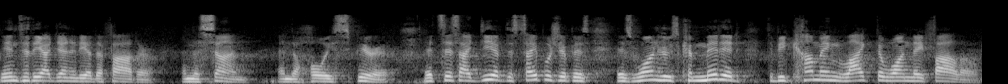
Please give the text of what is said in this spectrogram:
into the identity of the Father and the Son and the Holy Spirit. It's this idea of discipleship is, is one who's committed to becoming like the one they follow.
